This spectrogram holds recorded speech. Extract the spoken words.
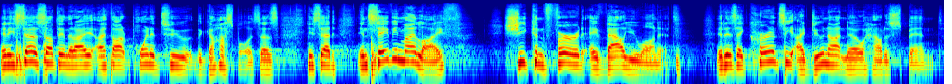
And he says something that I, I thought pointed to the gospel. It says, he said, In saving my life, she conferred a value on it. It is a currency I do not know how to spend.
